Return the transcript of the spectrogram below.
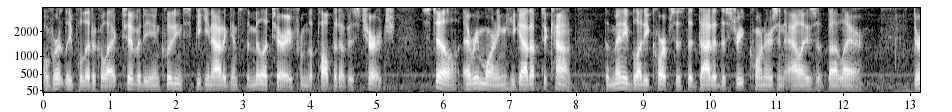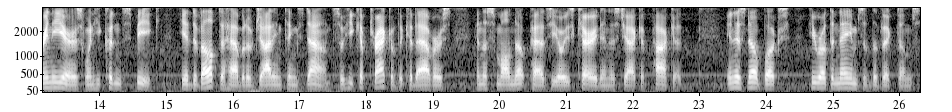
overtly political activity, including speaking out against the military from the pulpit of his church. Still, every morning he got up to count the many bloody corpses that dotted the street corners and alleys of Bel Air. During the years when he couldn't speak, he had developed a habit of jotting things down, so he kept track of the cadavers in the small notepads he always carried in his jacket pocket. In his notebooks, he wrote the names of the victims,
